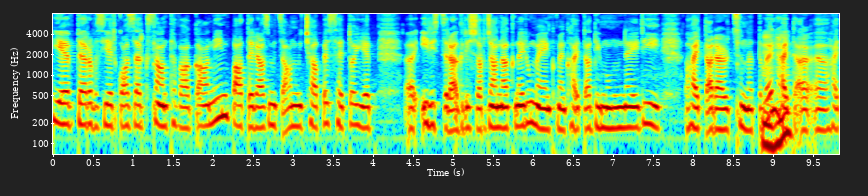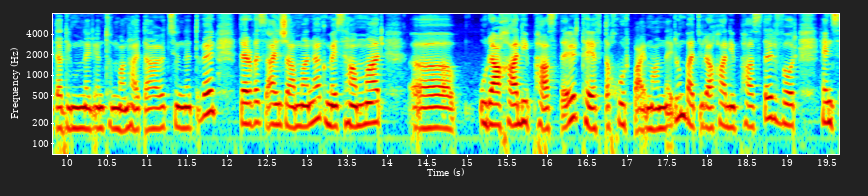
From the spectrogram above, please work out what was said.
եւ դեռևս 2020 թվականին պատերազմից անմիջապես հետո, երբ իրիս ծրագրի շրջանակներում էինք մենք հայտադիմումների հայտարարությունը տվել, հայտ, հայտադիմումների ընդունման հայտարարությունը տվել, դեռևս այն ժամանակ մեզ համար ուրախալի փաստեր, թեև տխուր պայմաններում, բայց ուրախալի փաստեր, որ հենց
